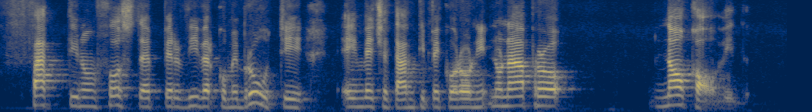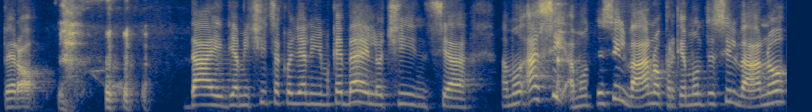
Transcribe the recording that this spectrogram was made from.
fatti non foste per vivere come bruti e invece tanti pecoroni. Non apro, no Covid, però dai, di amicizia con gli animi, che bello Cinzia. ah sì, a Montesilvano, perché Montesilvano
